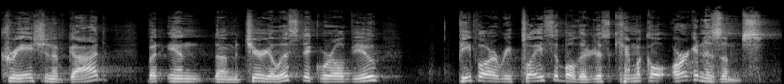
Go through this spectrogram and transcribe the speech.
creation of God, but in the materialistic worldview, people are replaceable. They're just chemical organisms.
